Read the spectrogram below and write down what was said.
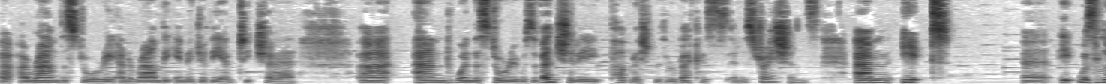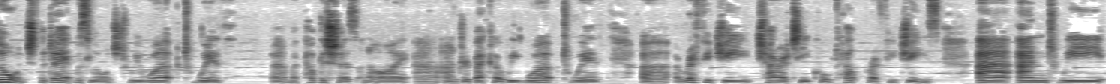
uh, around the story and around the image of the empty chair. Uh, and when the story was eventually published with Rebecca's illustrations, um, it uh, it was launched the day it was launched. We worked with uh, my publishers and I uh, and Rebecca, we worked with uh, a refugee charity called Help Refugees, uh, and we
